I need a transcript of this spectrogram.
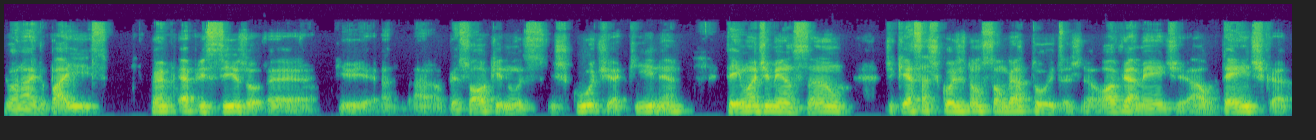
jornais do país. Então, é, é preciso é, que a, a, o pessoal que nos escute aqui né, tenha uma dimensão de que essas coisas não são gratuitas. Né? Obviamente, a autêntica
